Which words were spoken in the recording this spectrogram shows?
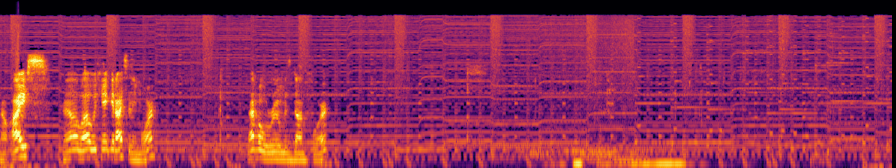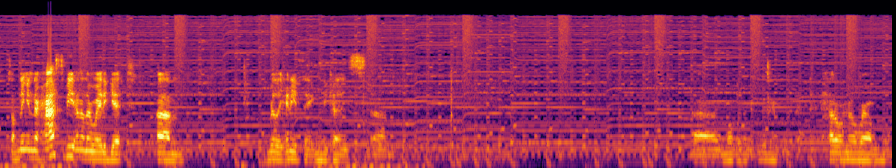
Now ice. No, well, we can't get ice anymore. That whole room is done for. Something, and there has to be another way to get, um, really anything, because, um, Uh, what was it? I don't know where I was going.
